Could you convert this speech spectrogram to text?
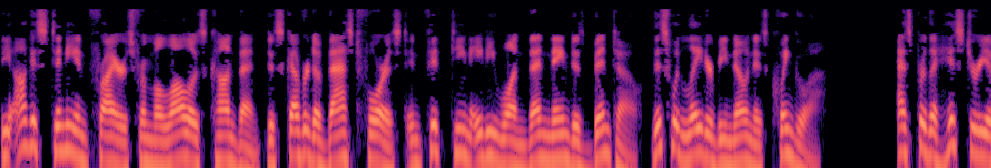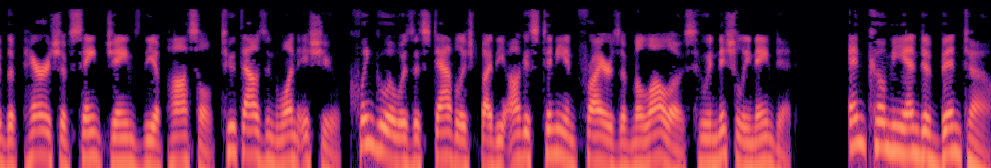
The Augustinian friars from Malolos convent discovered a vast forest in 1581 then named as Binto, this would later be known as Quingua. As per the History of the Parish of St. James the Apostle 2001 issue, Quingua was established by the Augustinian friars of Malolos who initially named it Encomienda Binto.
